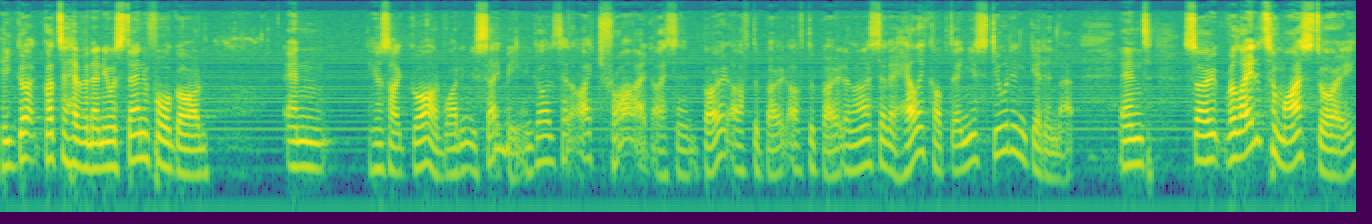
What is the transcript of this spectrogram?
he got, got to heaven and he was standing before God. And he was like, God, why didn't you save me? And God said, I tried. I sent boat after boat after boat. And I sent a helicopter, and you still didn't get in that. And so, related to my story,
